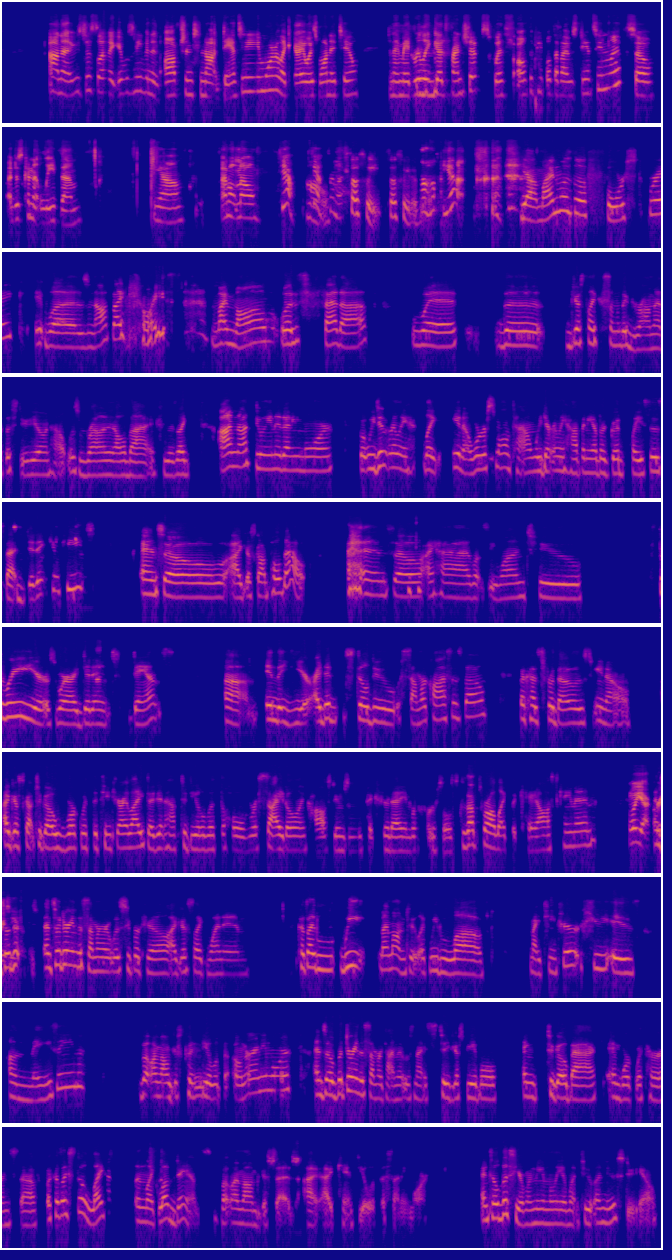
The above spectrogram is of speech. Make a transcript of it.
I don't know. It was just like it wasn't even an option to not dance anymore. Like I always wanted to, and I made really Mhm. good friendships with all the people that I was dancing with. So I just couldn't leave them. Yeah, I don't know. Yeah, yeah, Oh, pretty much. so sweet. So sweet of you. Uh-huh. Yeah. Yeah, mine was a forced break. It was not by choice. My mom was fed up with the just like some of the drama at the studio and how it was run and all that. And she was like, I'm not doing it anymore. But we didn't really like, you know, we're a small town. We didn't really have any other good places that didn't compete. And so I just got pulled out. And so I had, let's see, one, two, three years where I didn't dance um, in the year. I did still do summer classes though, because for those, you know, I just got to go work with the teacher I liked. I didn't have to deal with the whole recital and costumes and picture day and rehearsals because that's where all like the chaos came in. Well, yeah, and so and so during the summer it was super chill. I just like went in because I we my mom too like we loved my teacher. She is amazing but my mom just couldn't deal with the owner anymore. And so but during the summertime it was nice to just be able and to go back and work with her and stuff because i still like and like love dance but my mom just said i i can't deal with this anymore until this year when me and malea went to a new studio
